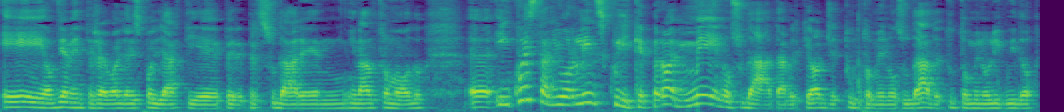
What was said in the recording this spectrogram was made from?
e ovviamente c'è voglia di spogliarti per, per, sudare in altro modo. Uh, in questa New Orleans qui che però è meno sudata perché oggi è tutto meno sudato è tutto meno liquido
